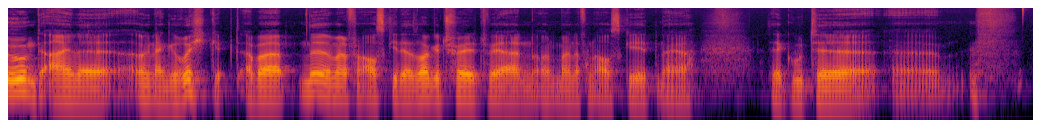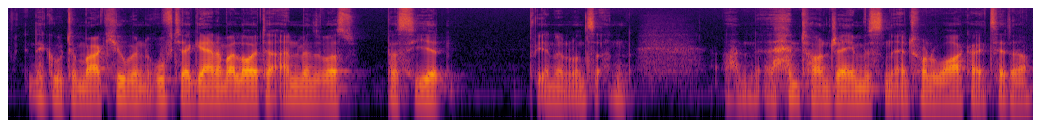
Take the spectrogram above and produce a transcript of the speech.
irgendeine, irgendein Gerücht gibt. Aber ne, wenn man davon ausgeht, er soll getradet werden und man davon ausgeht, naja, der gute, äh, der gute Mark Cuban ruft ja gerne mal Leute an, wenn sowas passiert. Wir erinnern uns an, an Anton Jameson, Anton Walker etc.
